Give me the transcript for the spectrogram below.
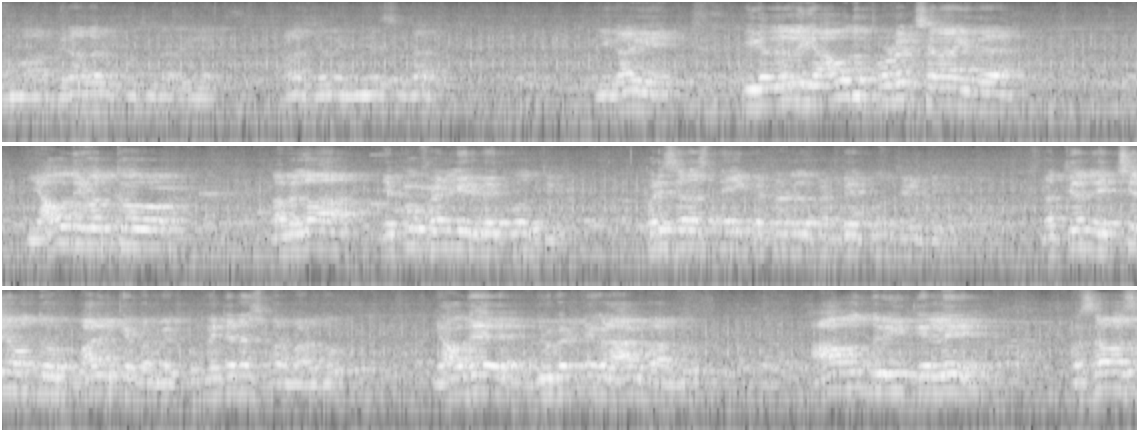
ನಮ್ಮ ಬಿರಾದರು ಕೂತಿದ್ದಾರೆ ಇಲ್ಲೇ. ಭಾಳ ಜನ ಇಂಜಿನಿಯರ್ಸ್ ಇದ್ದಾರೆ. ಹೀಗಾಗಿ ಈಗ ಅದರಲ್ಲಿ ಯಾವುದು ಪ್ರಾಡಕ್ಟ್ ಚೆನ್ನಾಗಿದೆ? ಯಾವುದು ಇವತ್ತು ನಾವೆಲ್ಲ ಎಕೋ ಫ್ರೆಂಡ್ಲಿ ಇರಬೇಕು ಅಂತೀವಿ. ಪರಿಸರ ಸ್ನೇಹಿ ಕಟ್ಟಡಗಳು ಕಟ್ಟಬೇಕು ಅಂತ ಹೇಳ್ತೀವಿ. ಪ್ರತಿಯೊಂದು ಹೆಚ್ಚಿನ ಒಂದು ಬಾಳಿಕೆ ಬರಬೇಕು ಮೇಂಟೆನೆನ್ಸ್ ಬರಬಾರ್ದು, ಯಾವುದೇ ದುರ್ಘಟನೆಗಳಾಗಬಾರ್ದು. ಆ ಒಂದು ರೀತಿಯಲ್ಲಿ, ಹೊಸ ಹೊಸ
